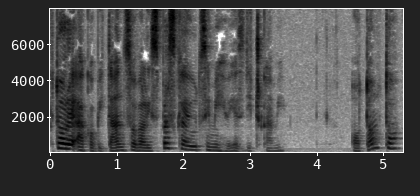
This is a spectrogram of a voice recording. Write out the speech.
ktoré akoby tancovali s prskajúcimi hviezdičkami. O tomto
